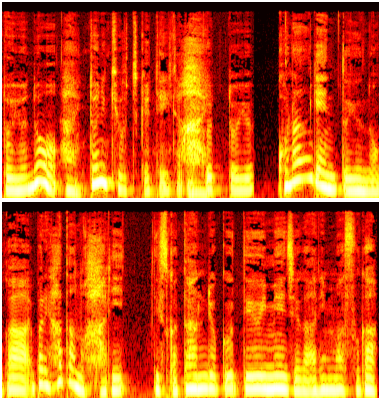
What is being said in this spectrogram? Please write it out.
というのを本当に気をつけていただくという。コラーゲンというのが、やっぱり肌の張りですか弾力っていうイメージがありますが、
